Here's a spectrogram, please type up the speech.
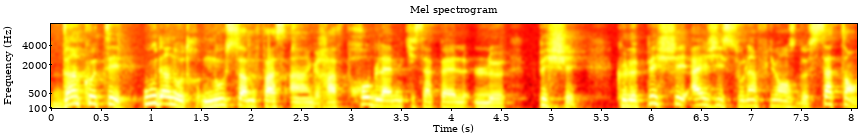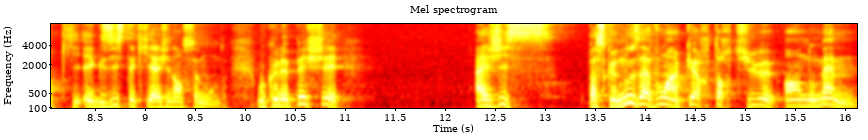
D'un côté ou d'un autre, nous sommes face à un grave problème qui s'appelle le péché. Que le péché agisse sous l'influence de Satan qui existe et qui agit dans ce monde, ou que le péché agisse parce que nous avons un cœur tortueux en nous-mêmes,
